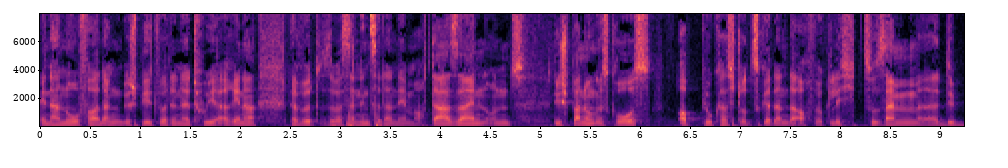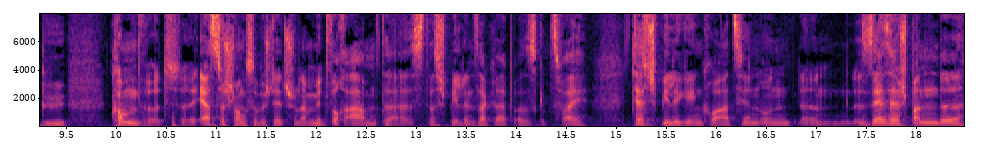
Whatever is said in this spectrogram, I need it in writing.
in Hannover dann gespielt wird, in der TUI Arena. Da wird Sebastian Hinze dann eben auch da sein und die Spannung ist groß, ob Lukas Stutzke dann da auch wirklich zu seinem äh, Debüt kommen wird. Äh, erste Chance besteht schon am Mittwochabend, da ist das Spiel in Zagreb. Also es gibt zwei Testspiele gegen Kroatien und äh, sehr, sehr spannende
